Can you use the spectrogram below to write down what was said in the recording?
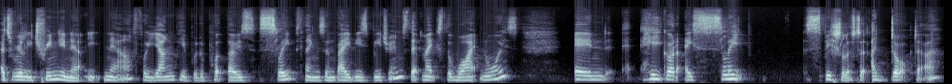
it's really trendy now, now for young people to put those sleep things in babies' bedrooms that makes the white noise. And he got a sleep specialist, a doctor,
